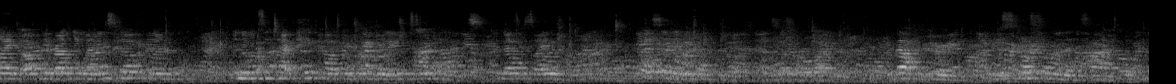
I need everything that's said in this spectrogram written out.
Like, um, the Bradley Manning stuff, and, and the ones that attack PayPal for drug donations to accounts. And that's exciting, right? I said that we talked about that stuff for a while. About the coding, we discussed some of the designs, but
